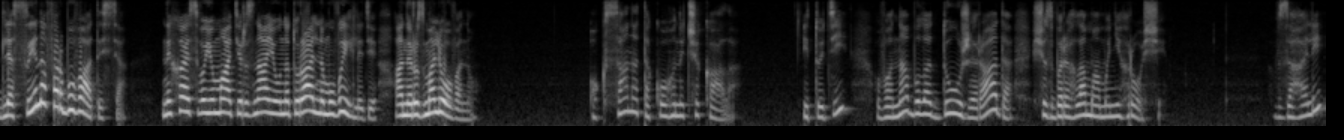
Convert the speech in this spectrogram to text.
Для сина фарбуватися? Нехай свою матір знає у натуральному вигляді, а не розмальовано. Оксана такого не чекала. І тоді вона була дуже рада, що зберегла мамині гроші. Взагалі,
